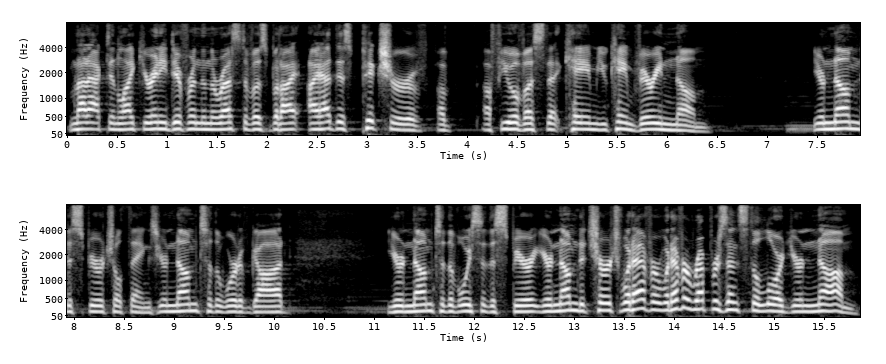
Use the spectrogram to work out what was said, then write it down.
I'm not acting like you're any different than the rest of us, but I, I had this picture of, of a few of us that came. You came very numb. You're numb to spiritual things. You're numb to the Word of God. You're numb to the voice of the Spirit. You're numb to church. Whatever, whatever represents the Lord, you're numb.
